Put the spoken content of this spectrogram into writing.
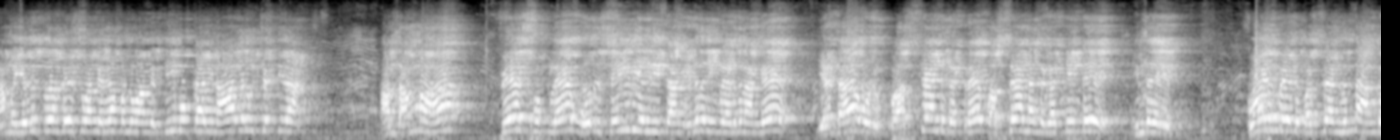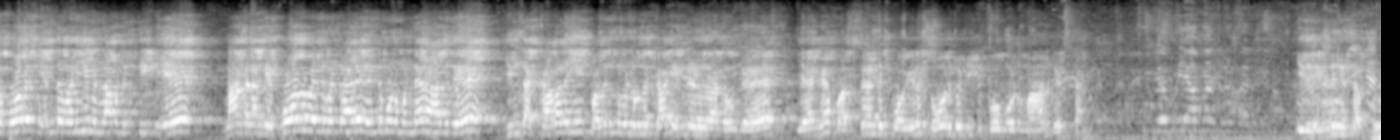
நம்ம எதிர்த்து தான் பேசுவாங்க எல்லாம் பண்ணுவாங்க. திமுகவின் ஆதரவு சக்தி தான். அந்த அம்மா பேஸ்புக்ல ஒரு செய்தி எழுதிட்டாங்க. என்ன தெரியுங்களா எழுதுனாங்க? ஏண்டா ஒரு பஸ் ஸ்டாண்டு கட்டுற பஸ் ஸ்டாண்ட் அங்க கட்டிட்டு இந்த கோயம்பேடு பஸ் ஸ்டாண்ட்ல இருந்து அங்க போறதுக்கு எந்த வழியும் இல்லாம நிறுத்திட்டியே. நாங்கள் அங்கே போக வேண்டும் என்றாலே ரெண்டு மூணு மணி நேரம் ஆகுது. இந்த கவலையை பகிர்ந்து கொள்வதற்காக என்ன எழுதுறாங்க அவங்க? ஏங்க பஸ் ஸ்டாண்டுக்கு போகையில சோறு கட்டிட்டு போகணுமான்னு கேட்டாங்க. இது என்னங்க தப்பு?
